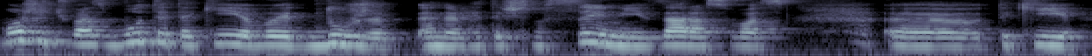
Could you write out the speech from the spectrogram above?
Можуть у вас бути такі, ви дуже енергетично сильні, і зараз у вас е, такі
